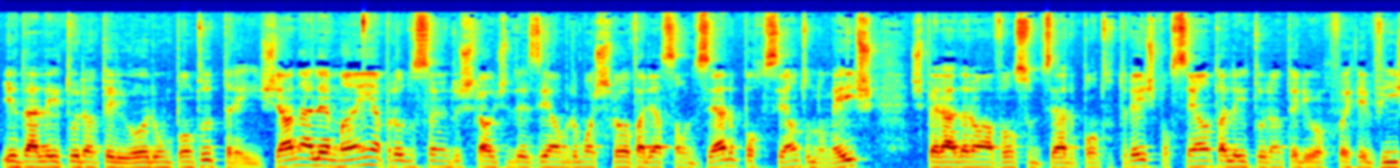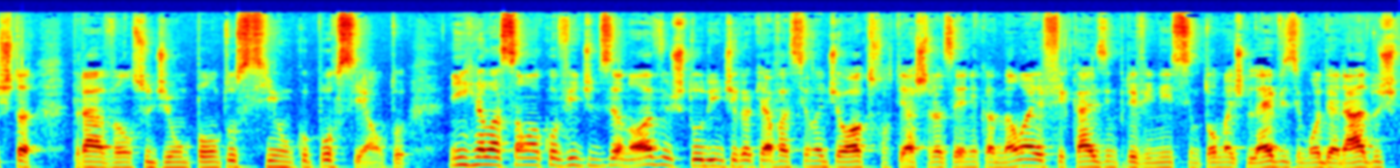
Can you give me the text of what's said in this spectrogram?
e da leitura anterior 1,3. Já na Alemanha, a produção industrial de dezembro mostrou variação de 0% no mês, esperada era um avanço de 0,3%, a leitura anterior foi revista para avanço de 1,5%. Em relação à Covid-19, o estudo indica que a vacina de Oxford e AstraZeneca não é eficaz em prevenir sintomas leves e moderados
